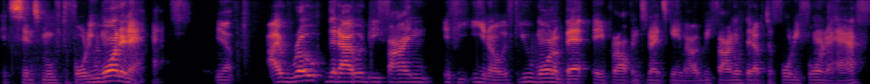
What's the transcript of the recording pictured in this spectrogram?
It's since moved to 41 and a half. Yep. I wrote that I would be fine if you know, if you want to bet a prop in tonight's game, I would be fine with it up to 44 and a half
